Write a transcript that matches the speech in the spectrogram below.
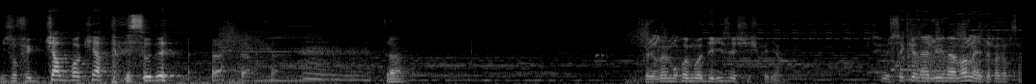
Ils ont fait une carte bancaire PSO2. Putain. le même remodéliser si je peux dire. Parce que je sais qu'il y en avait une avant mais elle était pas comme ça.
